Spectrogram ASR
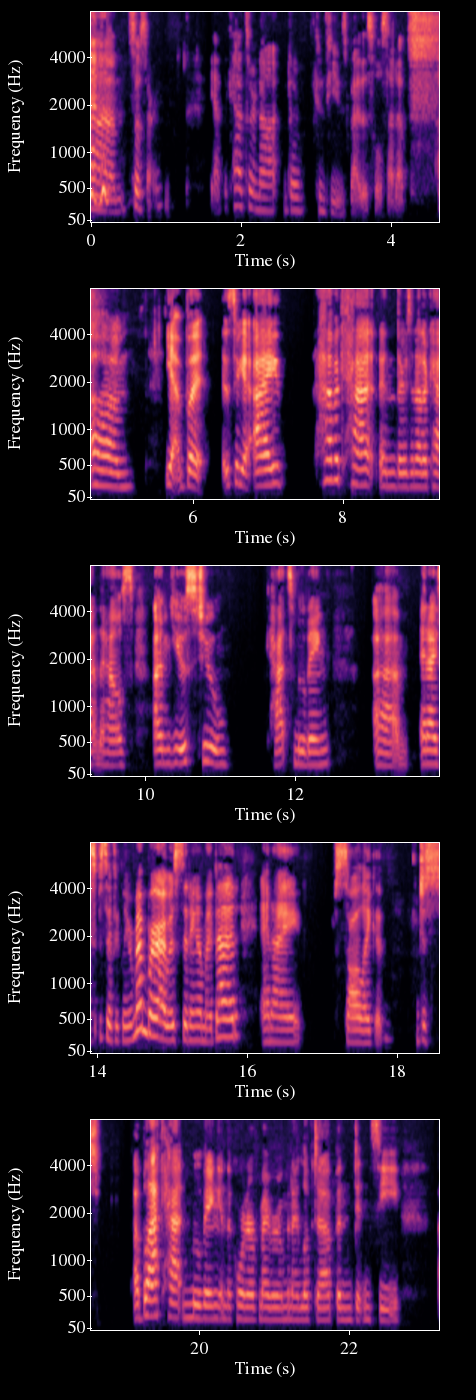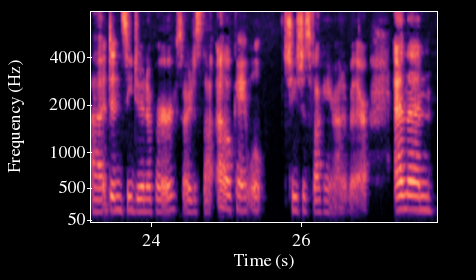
Um, so sorry. Yeah, the cats are not. They're confused by this whole setup. Um, yeah, but so yeah, I have a cat and there's another cat in the house. I'm used to cats moving. Um, and I specifically remember I was sitting on my bed and I saw like a just a black hat moving in the corner of my room and I looked up and didn't see uh, didn't see Juniper, so I just thought, oh okay, well she's just fucking around over there. And then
